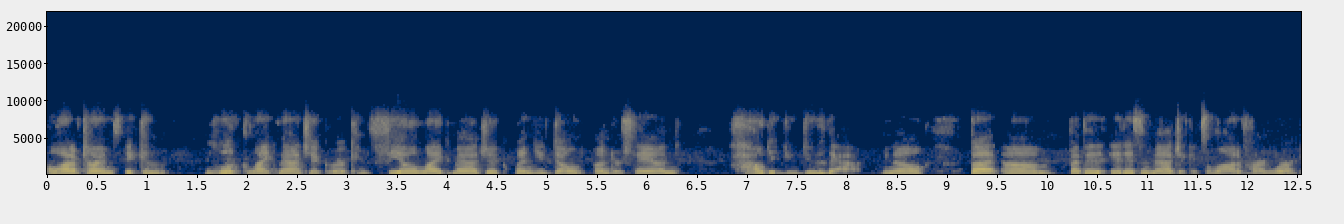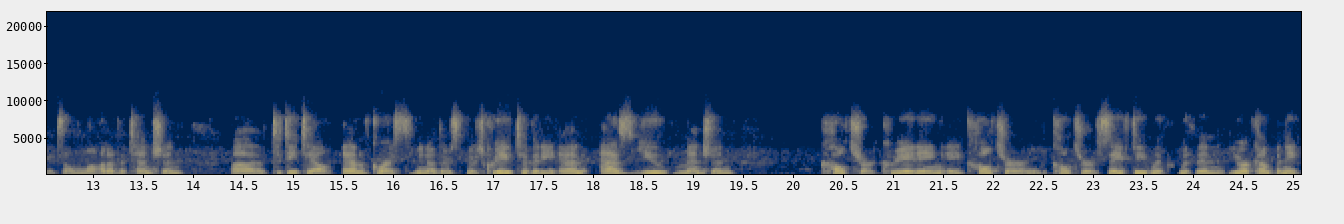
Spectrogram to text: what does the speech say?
a lot of times it can look like magic or it can feel like magic when you don't understand how did you do that, you know? But um, but it, it isn't magic. It's a lot of hard work. It's a lot of attention uh, to detail, and of course, you know, there's there's creativity, and as you mentioned, culture, creating a culture, a culture of safety with within your company.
